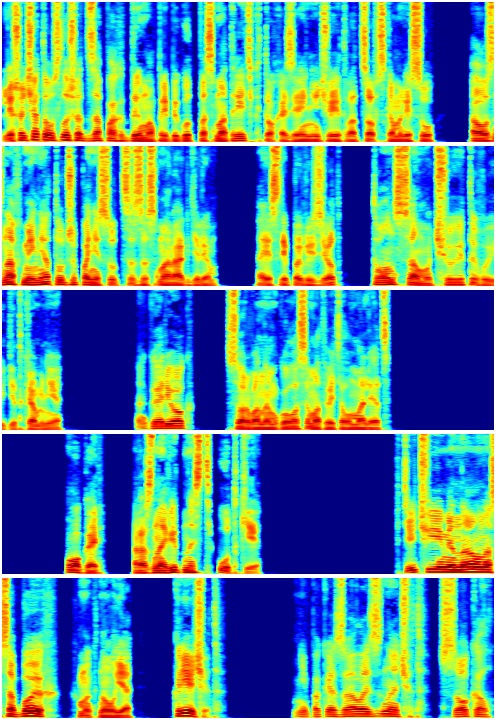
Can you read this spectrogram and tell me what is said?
Лишачата услышат запах дыма, прибегут посмотреть, кто хозяйничает в отцовском лесу, а узнав меня, тут же понесутся за смарагделем. А если повезет, то он сам учует и выйдет ко мне. «Огарёк», — сорванным голосом ответил малец. Огарь. Разновидность утки. «Птичьи имена у нас обоих», — хмыкнул я. «Кречет». «Не показалось, значит, сокол»,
